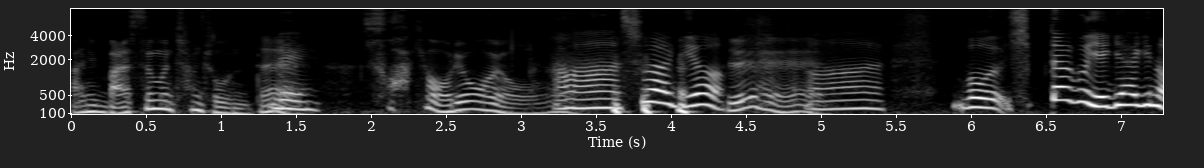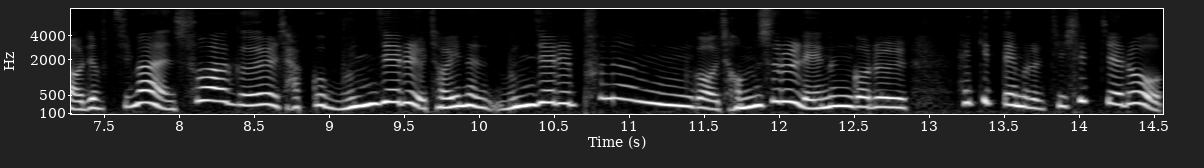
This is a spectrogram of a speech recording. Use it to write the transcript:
아니 말씀은 참 좋은데 네. 수학이 어려워요. 아 수학이요? 예. 아 뭐 쉽다고 얘기하기는 어렵지만 수학을 자꾸 문제를 저희는 문제를 푸는 거 점수를 내는 거를 했기 때문에 그렇지 실제로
